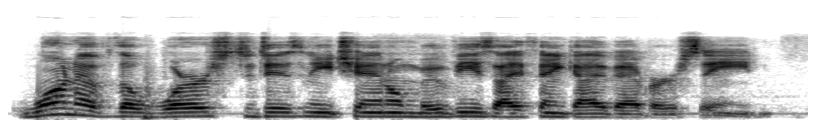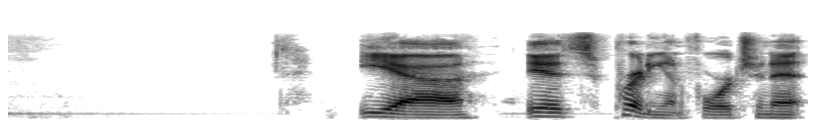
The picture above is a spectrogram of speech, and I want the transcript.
one of the worst Disney Channel movies I think I've ever seen. Yeah, it's pretty unfortunate.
